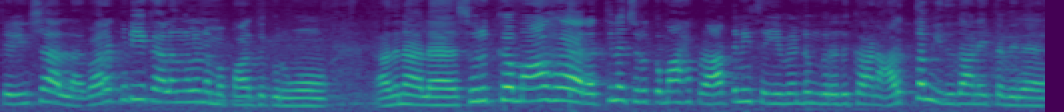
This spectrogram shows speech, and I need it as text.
சரி இன்ஷா அல்லா வரக்கூடிய காலங்களை நம்ம பார்த்துக்குருவோம். அதனால் சுருக்கமாக ரத்தின சுருக்கமாக பிரார்த்தனை செய்ய வேண்டும்ங்கிறதுக்கான அர்த்தம் இதுதானே தவிர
